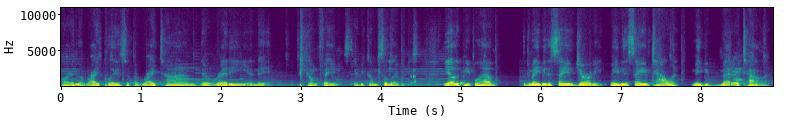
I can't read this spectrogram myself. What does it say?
are in the right place at the right time, they're ready, and they become famous, they become celebrities. The other people have maybe the same journey, maybe the same talent, maybe better talent,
